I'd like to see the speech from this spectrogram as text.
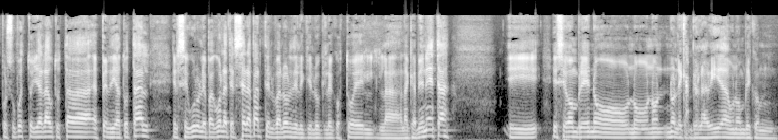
Por supuesto, ya el auto estaba en pérdida total. El seguro le pagó la tercera parte del valor de lo que, le costó él la, la camioneta. Y ese hombre no, no, no, no le cambió la vida, un hombre con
